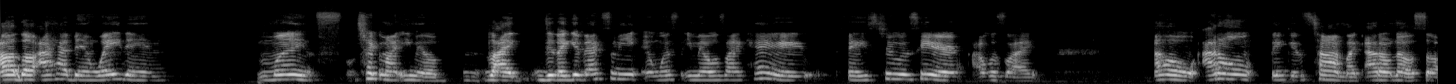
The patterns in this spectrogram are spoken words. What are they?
Although I had been waiting months checking my email. Like, did they get back to me? And once the email was like, hey, phase two is here, I was like, oh, I don't think it's time. Like, I don't know. So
